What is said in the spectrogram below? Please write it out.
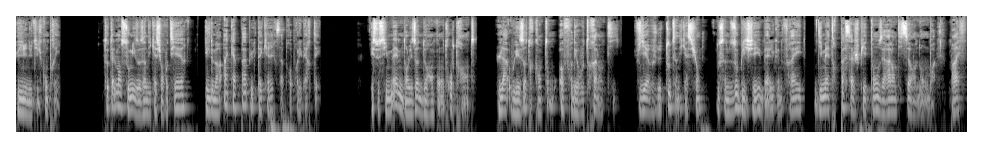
l'inutile compris. Totalement soumis aux indications routières, il demeure incapable d'acquérir sa propre liberté. Et ceci même dans les zones de rencontre outrantes, Là où les autres cantons offrent des routes ralenties, vierges de toutes indications, nous sommes obligés, Belgenfrey, d'y mettre passages piétons et ralentisseurs en nombre, bref,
